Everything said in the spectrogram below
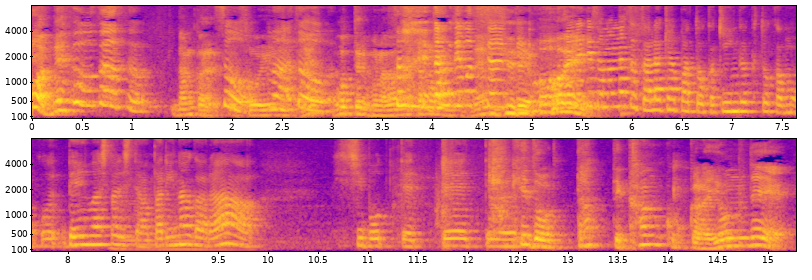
まあね。そうそうなんかそう。そういうのねまあそう。持ってるものはそう何でも使うっていう。それでその中からキャパとか金額とかもこう電話したりして当たりながら絞ってってっていう。けどだって韓国から呼んで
